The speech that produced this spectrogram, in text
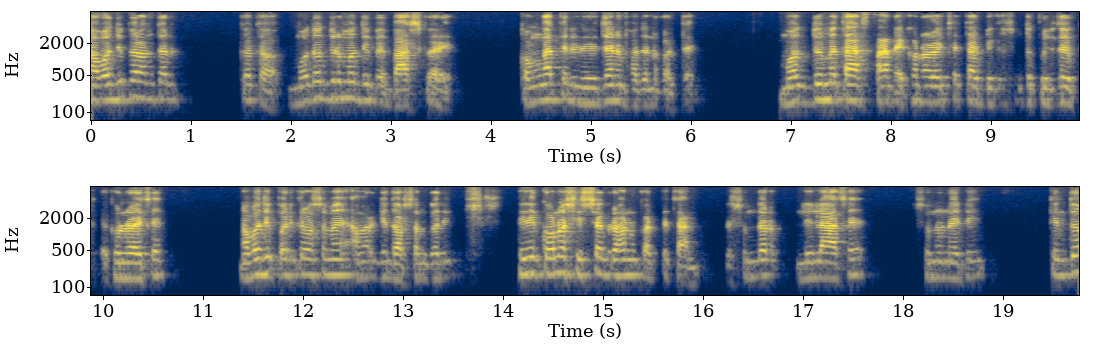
নবদ্বীপের অন্তর্গত মদদ্রুম দ্বীপে বাস করে, গঙ্গাতে নির্জনে ভজন করতেন। মধ্যমে তার স্থান এখনও রয়েছে, তার বিগ্রহ পুজোতে এখনও রয়েছে। নবদ্বীপ পরিক্রমার সময় আমরা গিয়ে দর্শন করি। তিনি কোন শিষ্য গ্রহণ করতে চান সুন্দর লীলা আছে, শুনুন এটি। কিন্তু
